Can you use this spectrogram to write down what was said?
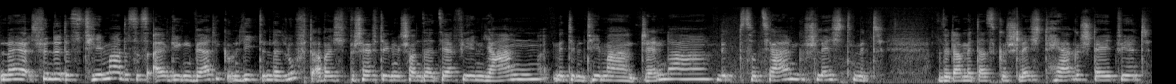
Naja, ich finde das Thema, das ist allgegenwärtig und liegt in der Luft, aber ich beschäftige mich schon seit sehr vielen Jahren mit dem Thema Gender, mit sozialem Geschlecht, mit, also damit, dass Geschlecht hergestellt wird,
